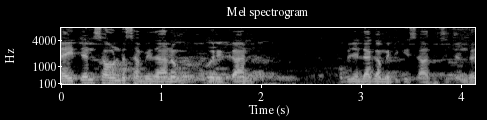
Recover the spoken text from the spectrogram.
ലൈറ്റ് ആൻഡ് സൗണ്ട് സംവിധാനം ഒരുക്കാൻ ഉപജില്ലാ കമ്മിറ്റിക്ക് സാധിച്ചിട്ടുണ്ട്.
